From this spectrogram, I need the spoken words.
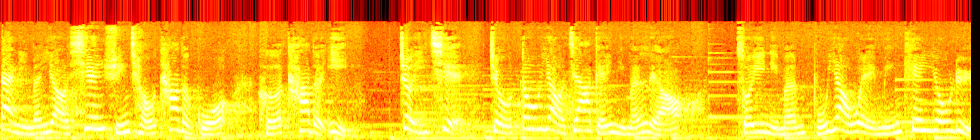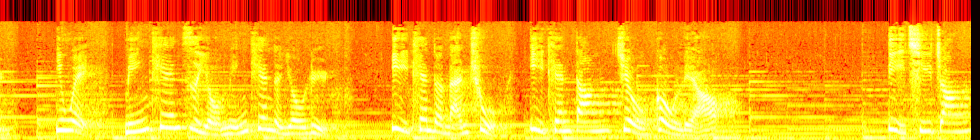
但你们要先寻求他的国和他的义，这一切就都要加给你们了。所以你们不要为明天忧虑，因为明天自有明天的忧虑，一天的难处一天当就够了。第七章，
